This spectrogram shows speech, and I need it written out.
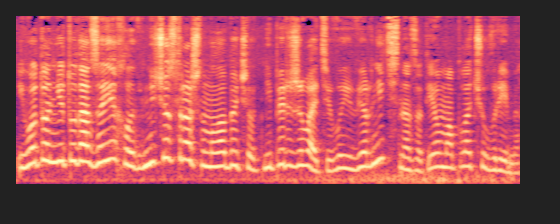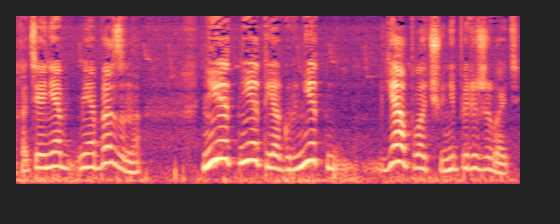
И вот он не туда заехал, я говорю, ничего страшного, молодой человек, не переживайте, вы вернитесь назад, я вам оплачу время, хотя я не, не обязана. Нет, нет, я говорю, нет, я оплачу, не переживайте.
